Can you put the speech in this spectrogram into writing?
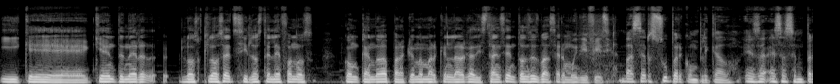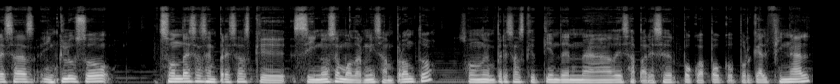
y que quieren tener los closets y los teléfonos con candado para que no marquen larga distancia, entonces va a ser muy difícil. Va a ser súper complicado. esas empresas incluso son de esas empresas que si no se modernizan pronto, son empresas que tienden a desaparecer poco a poco, porque al final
